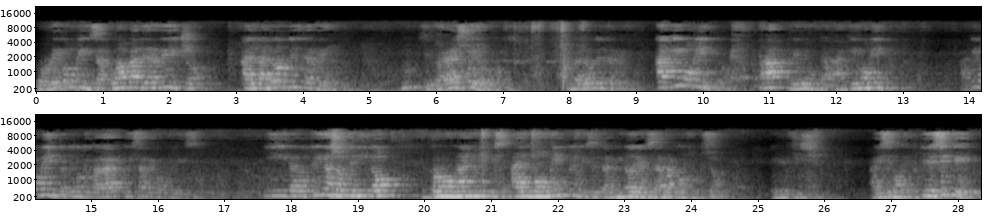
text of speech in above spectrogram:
por recompensa, Juan va a tener derecho al valor del terreno. ¿Mm? Se le pagará el suelo, el valor del terreno. ¿A qué momento? Ah, pregunta, ¿a qué momento? qué momento tengo que pagar esa recompensa? Y la doctrina ha sostenido en forma unánime que es al momento en que se terminó de hacer la construcción, el edificio. A ese momento. Quiere decir que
